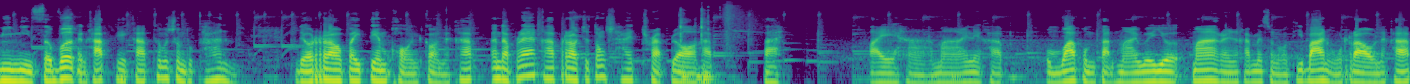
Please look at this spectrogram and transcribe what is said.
มีมีเซิร์ฟเวอร์กันครับโอเคครับท่านผู้ชมทุกท่าน เดี๋ยวเราไปเตรียมของก่อนนะครับ อันดับแรกครับเราจะต้องใช้ trap door ครับ ไป ไปหาไม้เลยครับ ผมว่าผมตัดไม้ไว้เยอะมากเลยนะครับในส่วนของที่บ้านของเรานะครับ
